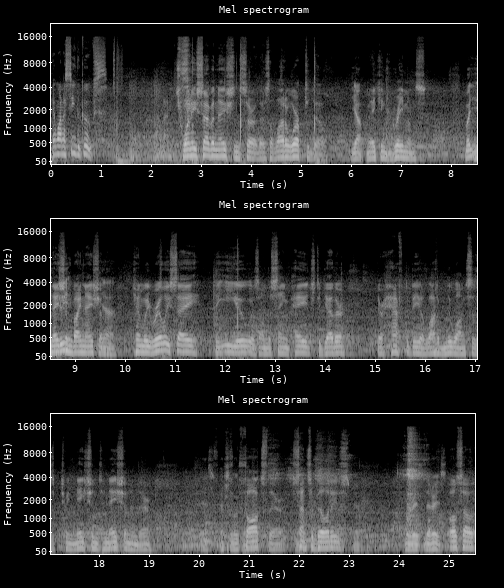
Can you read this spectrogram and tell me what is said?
They want to see the goofs. Hold 27 nations, sir. There's a lot of work to do. Yeah. Making agreements, But nation you- by nation. Yeah. Can we really say the EU is on the same page together there have to be a lot of nuances between nation to nation and their Yes, absolutely. thoughts, their sensibilities. Yeah. There is. There is. Also,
